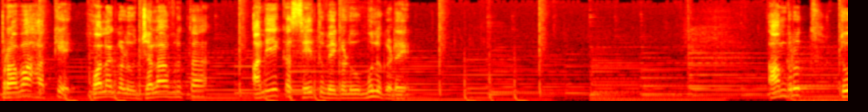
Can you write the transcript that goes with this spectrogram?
ಪ್ರವಾಹಕ್ಕೆ ಹೊಲಗಳು ಜಲಾವೃತ ಅನೇಕ ಸೇತುವೆಗಳು ಮುಳುಗಡೆ ಅಮೃತ್ ಟೂ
